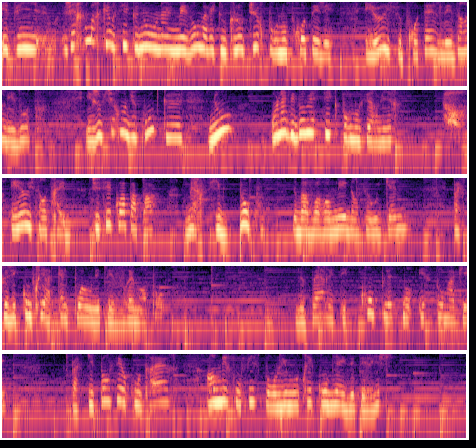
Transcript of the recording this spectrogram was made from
Et puis, j'ai remarqué aussi que nous, on a une maison avec une clôture pour nous protéger. Et eux, ils se protègent les uns les autres. Et je me suis rendu compte que nous, on a des domestiques pour nous servir. Oh, et eux, ils s'entraident. Tu sais quoi, papa? Merci beaucoup de m'avoir emmené dans ce week-end parce que j'ai compris à quel point on était vraiment pauvres. Le père était complètement estomaqué parce qu'il pensait au contraire emmener son fils pour lui montrer combien ils étaient riches.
